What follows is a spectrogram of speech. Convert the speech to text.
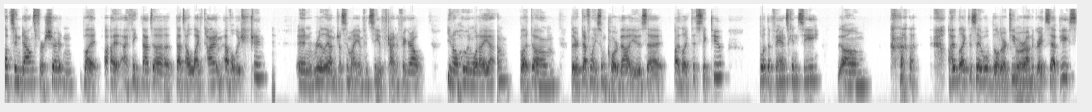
ups and downs for certain, but I, I think that's a that's a lifetime evolution. Mm. And really I'm just in my infancy of trying to figure out, you know, who and what I am. But um, there are definitely some core values that I'd like to stick to. What the fans can see. Um, I'd like to say we'll build our team around a great set piece,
